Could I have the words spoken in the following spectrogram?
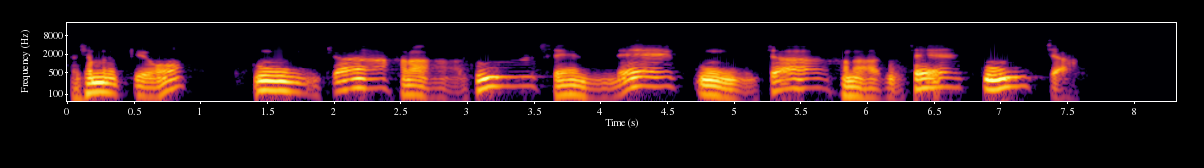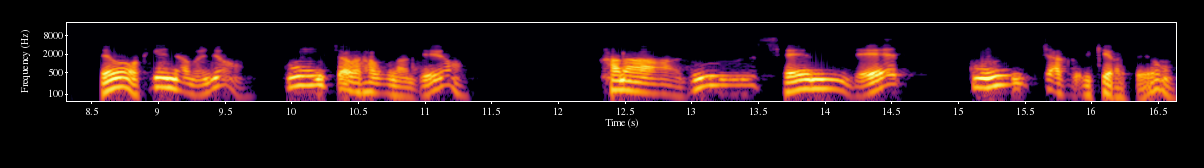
다시 한번 해볼게요. 꿍짝 하나 둘 셋 넷. 꿍짝 하나 둘 셋. 꿍짝 제가 어떻게 했냐면요. 꿍짝을 하고 난 뒤에요. 하나 둘 셋 넷. 꿍짝 이렇게 갔어요.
